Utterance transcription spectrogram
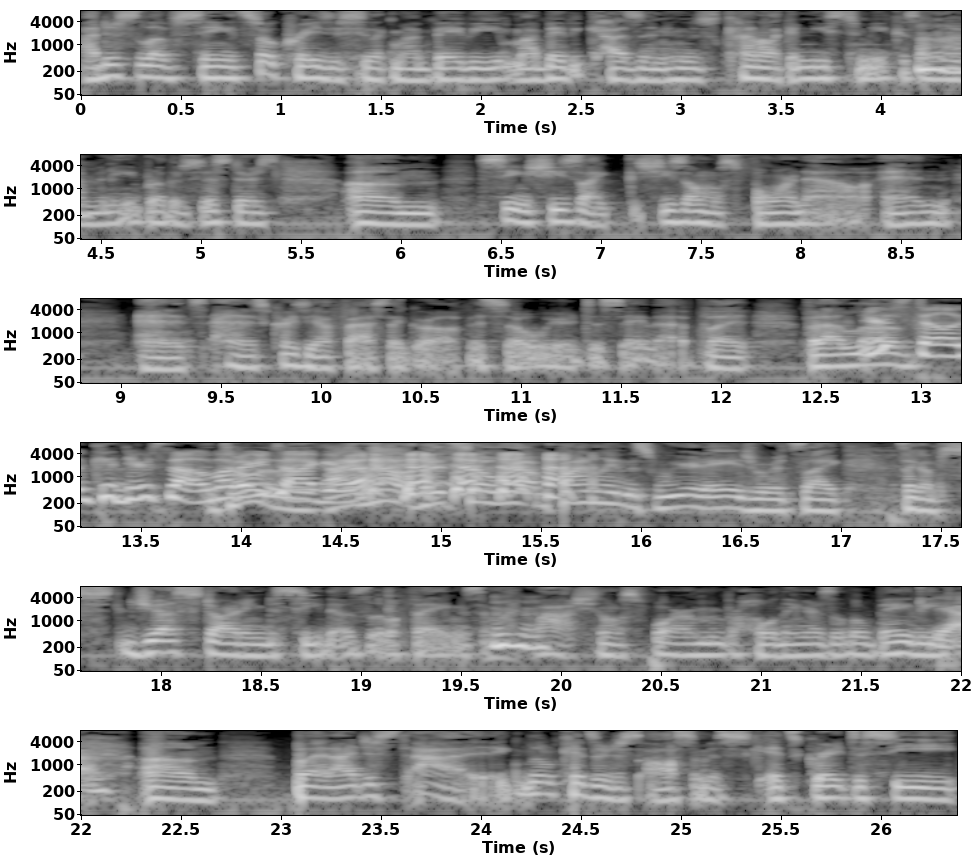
I just love seeing. It's so crazy to see like my baby, my baby cousin, who's kind of like a niece to me because I don't have any brothers sisters. Um, seeing she's like, she's almost four now, and and it's and it's crazy how fast I grow up. It's so weird to say that, but but I love. You're still a kid yourself. What are you talking about? I know, but it's so weird. I'm finally in this weird age where it's like it's like I'm s- just starting to see those little things. I'm like, wow, she's almost four. I remember holding her as a little baby. Mm-hmm. Yeah. Um, but I just ah, little kids are just awesome. It's it's great to see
